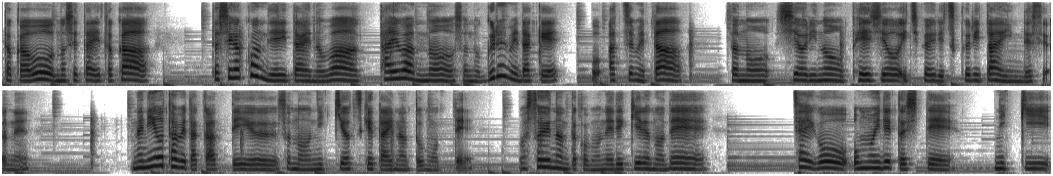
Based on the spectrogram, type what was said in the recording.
とかを載せたりとか私が今度やりたいのは台湾のそのグルメだけを集めたそのしおりのページを1ページ作りたいんですよね。何を食べたかっていうその日記をつけたいなと思って、まあ、そういうのとかもねできるので最後思い出として日記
